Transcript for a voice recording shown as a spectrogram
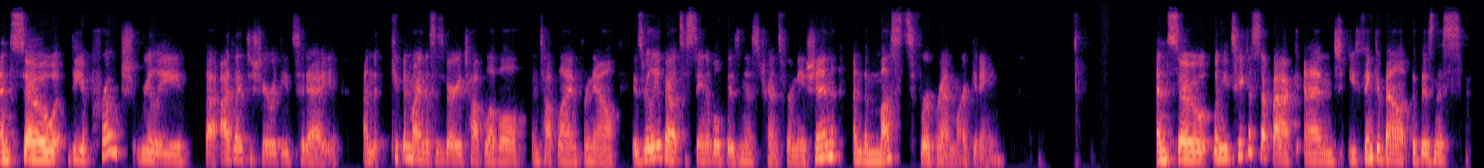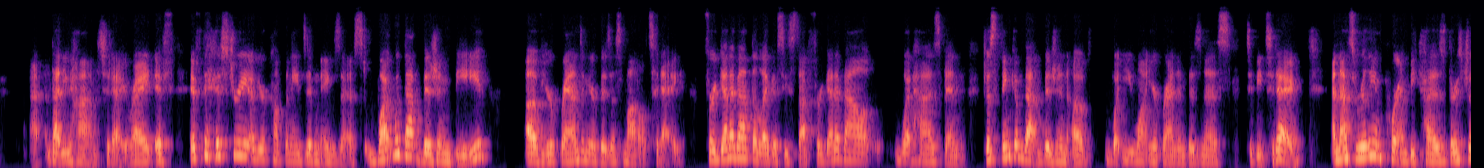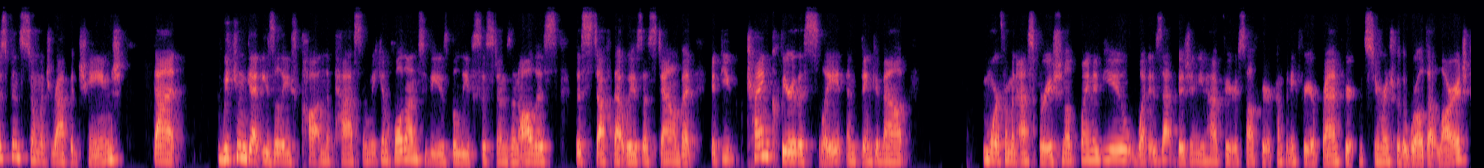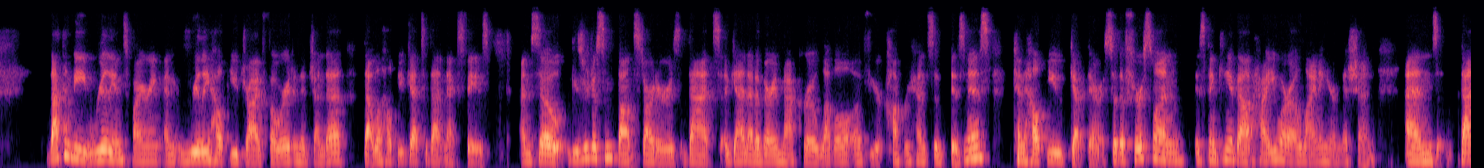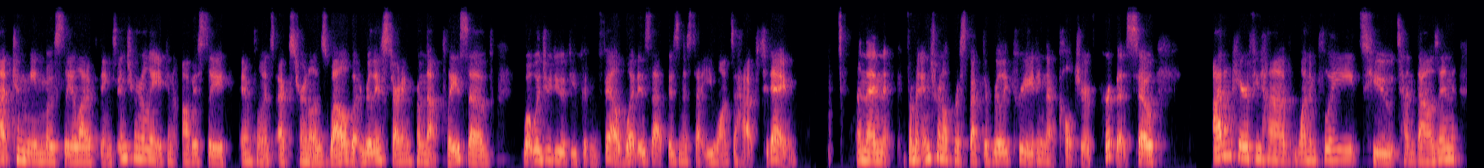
And so the approach really that I'd like to share with you today and keep in mind, this is very top level and top line for now, is really about sustainable business transformation and the musts for brand marketing. And so when you take a step back and you think about the business uh, that you have today, right? If if the history of your company didn't exist, what would that vision be of your brand and your business model today? Forget about the legacy stuff, forget about what has been. Just think of that vision of what you want your brand and business to be today. And that's really important because there's just been so much rapid change that we can get easily caught in the past and we can hold on to these belief systems and all this this stuff that weighs us down but if you try and clear the slate and think about more from an aspirational point of view what is that vision you have for yourself for your company for your brand for your consumers for the world at large that can be really inspiring and really help you drive forward an agenda that will help you get to that next phase and so these are just some thought starters that, again, at a very macro level of your comprehensive business, can help you get there. So the first one is thinking about how you are aligning your mission. And that can mean mostly a lot of things internally. It can obviously influence external as well, but really starting from that place of what would you do if you couldn't fail? What is that business that you want to have today? And then from an internal perspective, really creating that culture of purpose. So I don't care if you have one employee to 10,000,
